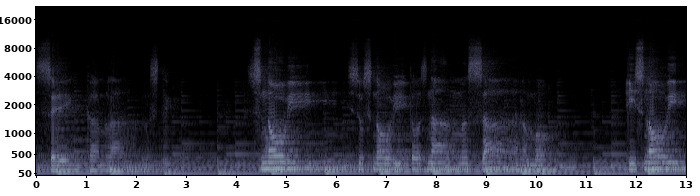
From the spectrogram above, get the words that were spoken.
senka mladosti? Snovi su snovi, to znam samo. I snovi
